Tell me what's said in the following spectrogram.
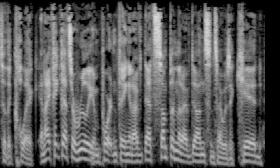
to the click. And I think that's a really important thing. And I've, that's something that I've done since I was a kid.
